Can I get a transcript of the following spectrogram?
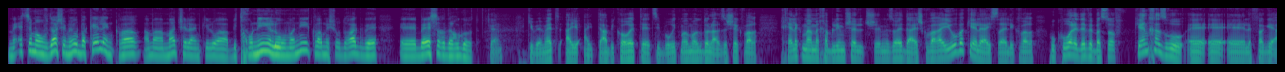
מעצם העובדה שהם היו בכלא, הם כבר, המעמד שלהם, כאילו הביטחוני, הלאומני, כבר משודרג ב- אה, בעשר דרגות. כן. כי באמת הי- הייתה ביקורת אה, ציבורית מאוד מאוד גדולה על זה שכבר חלק מהמחבלים של, מזוהי דאעש כבר היו בכלא הישראלי, כבר הוכרו על ידי ובסוף כן חזרו אה, אה, אה, לפגע.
